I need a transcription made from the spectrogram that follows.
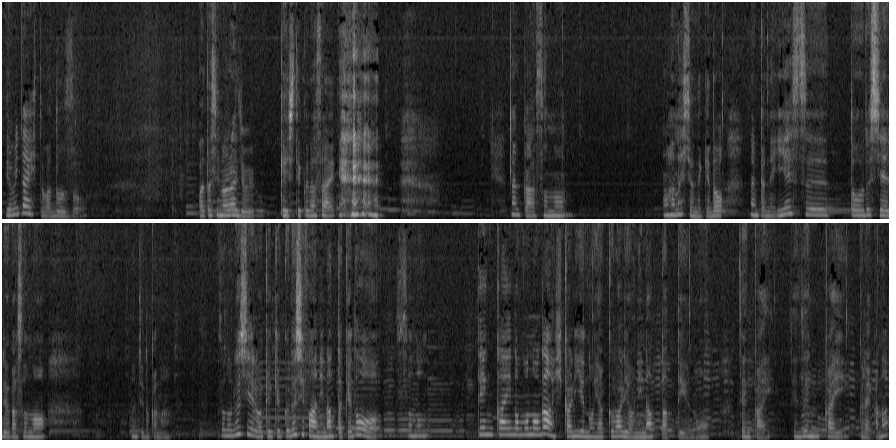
読みたい人はどうぞ。私のラジオ消してください。なんかそのお話しちゃうんだけどなんかねイエスとルシエルがそのなんていうのかな。そのルシエルは結局ルシファーになったけどその展開のものが光の役割を担ったっていうのを前回前々回ぐらいかな。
